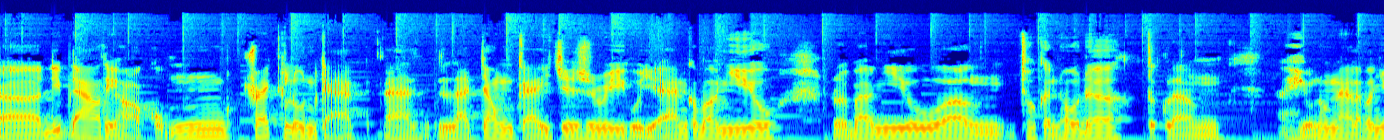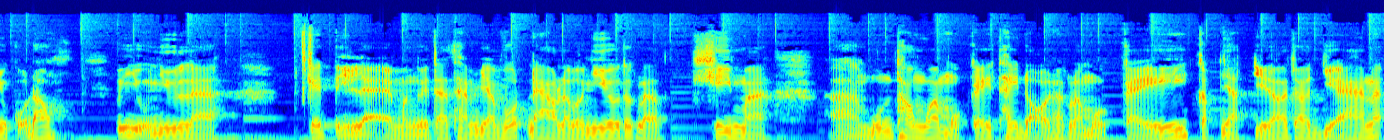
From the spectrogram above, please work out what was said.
uh, deep down thì họ cũng track luôn cả à, là trong cái treasury của dự án có bao nhiêu rồi bao nhiêu uh, token holder tức là à, hiểu nôm na là bao nhiêu cổ đông. Ví dụ như là cái tỷ lệ mà người ta tham gia vote down là bao nhiêu tức là khi mà à, muốn thông qua một cái thay đổi hoặc là một cái cập nhật gì đó cho dự án á,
